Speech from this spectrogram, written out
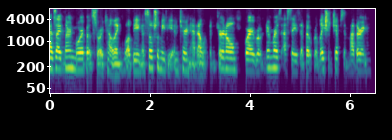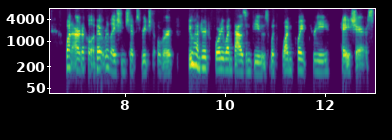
as I learned more about storytelling while being a social media intern at Elephant Journal, where I wrote numerous essays about relationships and mothering. One article about relationships reached over 241,000 views with 1.3k shares.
